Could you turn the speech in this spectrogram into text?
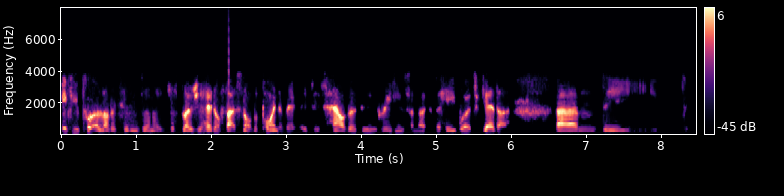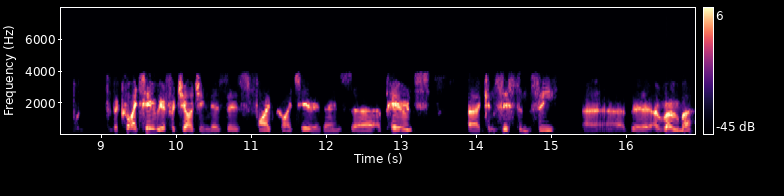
if you put a lot of chilies in, it just blows your head off. That's not the point of it. it it's how the, the ingredients and the, the heat work together. Um, the the criteria for judging there's there's five criteria. There's uh, appearance, uh, consistency, uh, the aroma,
